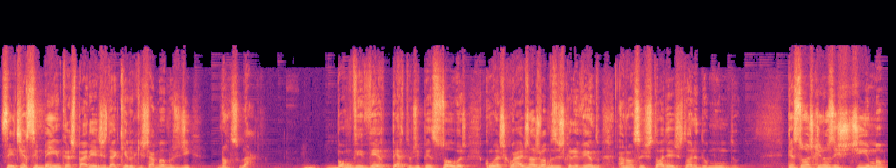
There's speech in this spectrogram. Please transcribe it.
sentir-se bem entre as paredes daquilo que chamamos de nosso lar bom viver perto de pessoas com as quais nós vamos escrevendo a nossa história, a história do mundo. Pessoas que nos estimam.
